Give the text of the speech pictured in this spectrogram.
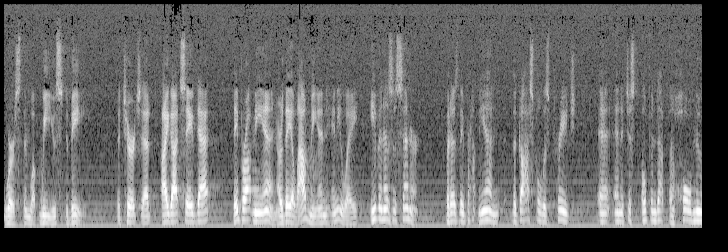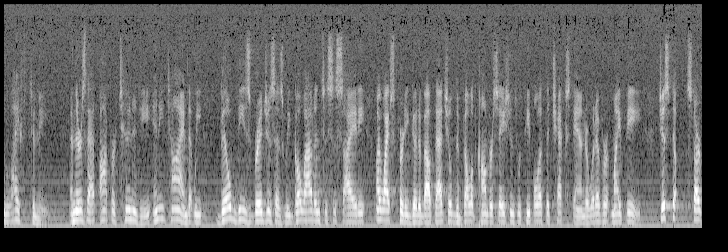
worse than what we used to be. The church that I got saved at, they brought me in, or they allowed me in anyway, even as a sinner. But as they brought me in, the gospel was preached and, and it just opened up a whole new life to me. And there's that opportunity anytime that we build these bridges as we go out into society. My wife's pretty good about that. She'll develop conversations with people at the check stand or whatever it might be. Just to start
